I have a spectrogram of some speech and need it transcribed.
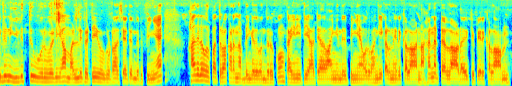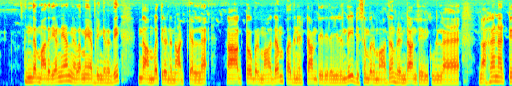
இழுன்னு இழுத்து ஒரு வழியாக மல்லு கட்டி இவங்களோட சேர்த்து இருந்திருப்பீங்க. அதில் ஒரு பத்து ரூபா கடன் அப்படிங்கிறது வந்திருக்கும். கை நீட்டி யார்ட்டையாவது வாங்கி இருந்திருப்பீங்க. ஒரு வங்கி கடன் இருக்கலாம். நகை நட்டெல்லாம் அடகுக்கு போயிருக்கலாம். இந்த மாதிரியான நிலைமை அப்படிங்கிறது இந்த ஐம்பத்தி ரெண்டு நாட்களில் அக்டோபர் மாதம் பதினெட்டாம் தேதியில் இருந்து டிசம்பர் மாதம் ரெண்டாம் தேதிக்குள்ளே நகை நட்டு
